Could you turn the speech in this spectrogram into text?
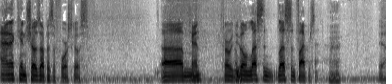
Anakin shows up as a Force ghost. Um, Ken, start with I'm you. going less than less than five percent. Yeah.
